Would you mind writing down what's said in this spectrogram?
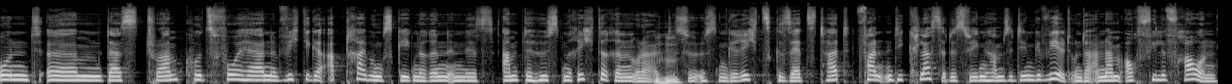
Und ähm, dass Trump kurz vorher eine wichtige Abtreibungsgegnerin in das Amt der höchsten Richterin oder mhm. des höchsten Gerichts gesetzt hat, fanden die klasse. Deswegen haben sie den gewählt. Unter anderem auch viele Frauen.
